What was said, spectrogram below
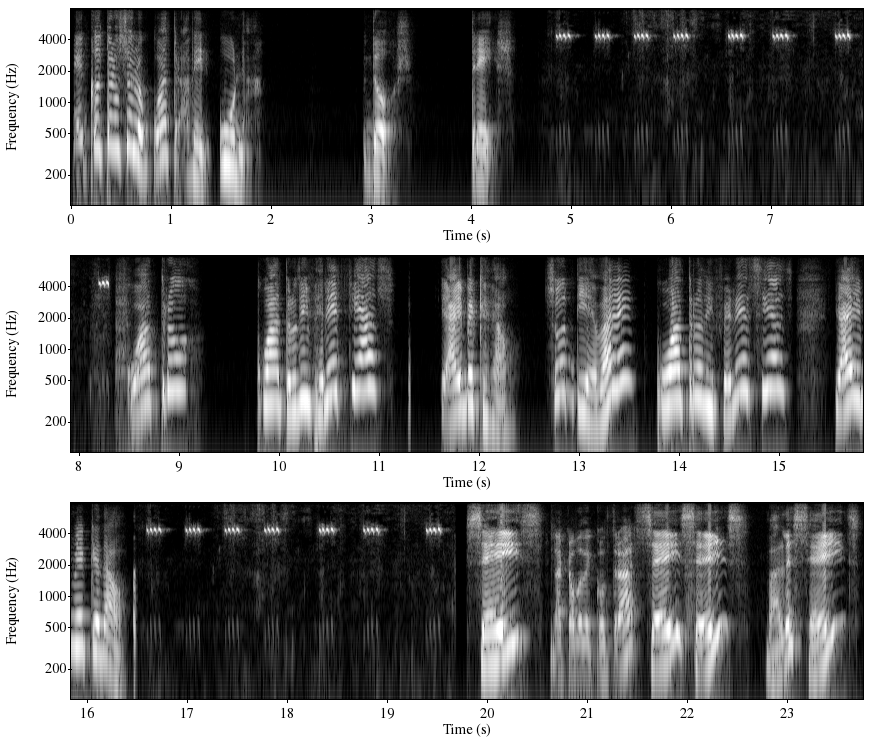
He encontrado solo cuatro. A ver, una, dos, tres, cuatro, cuatro diferencias. Y ahí me he quedado. Son 10, ¿vale? Cuatro diferencias. Y ahí me he quedado. Seis. La acabo de encontrar. Seis, seis. ¿Vale? Seis.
